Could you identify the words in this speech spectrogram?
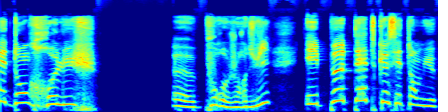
l'ai donc relu euh, pour aujourd'hui et peut-être que c'est tant mieux.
